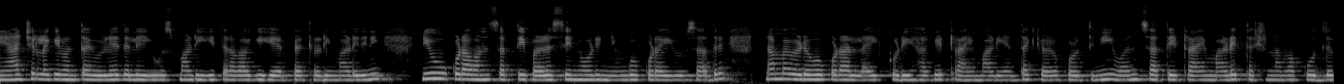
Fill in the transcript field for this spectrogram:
ನ್ಯಾಚುರಲ್ ಆಗಿರುವಂಥ ವಿಳ್ಯದೆಲೆ ಯೂಸ್ ಮಾಡಿ ಈ ಥರವಾಗಿ ಹೇರ್ ಪ್ಯಾಕ್ ರೆಡಿ ಮಾಡಿದ್ದೀನಿ. ನೀವು ಕೂಡ ಒಂದು ಸರ್ತಿ ಬಳಸಿ ನೋಡಿ ನಿಮಗೂ ಕೂಡ ಯೂಸ್ ಆದರೆ ನಮ್ಮ ವಿಡಿಯೋಗೂ ಕೂಡ ಲೈಕ್ ಕೊಡಿ, ಹಾಗೆ ಟ್ರೈ ಮಾಡಿ ಅಂತ ಕೇಳ್ಕೊಳ್ತೀನಿ. ಒಂದು ಸರ್ತಿ ಟ್ರೈ ಮಾಡಿದ ತಕ್ಷಣ ನಮ್ಮ ಕೂದಲು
